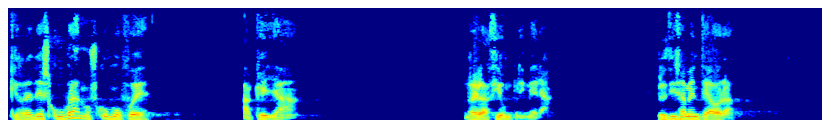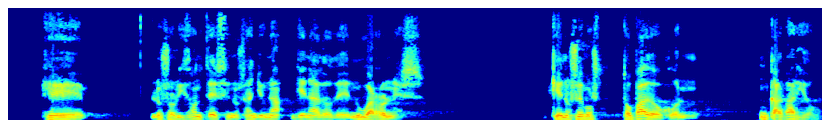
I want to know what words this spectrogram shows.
Que redescubramos cómo fue aquella relación primera. Precisamente ahora que los horizontes se nos han llenado de nubarrones, que nos hemos topado con un calvario,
